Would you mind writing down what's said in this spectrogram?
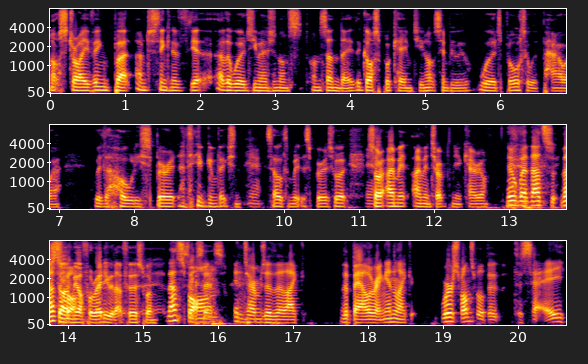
not striving, but I'm just thinking of the other words you mentioned on on Sunday. The gospel came to you not simply with words, but also with power, with the Holy Spirit and deep conviction. Yeah. It's ultimately the Spirit's work. Yeah. Sorry, I'm I'm interrupting you. Carry on. No, but that's that's starting me off already with that first one. that's spot on in terms of the like the bell ringing. Like we're responsible to to say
